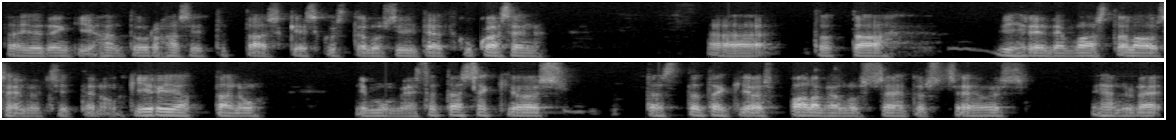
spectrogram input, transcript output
tai jotenkin ihan turha sitten taas keskustelu siitä, että kuka sen ää, tota, vihreiden vastalauseen nyt sitten on kirjoittanut, niin mun mielestä tässäkin olisi, tässä, tätäkin olisi palvellut se, että jos se olisi ihan, yle,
